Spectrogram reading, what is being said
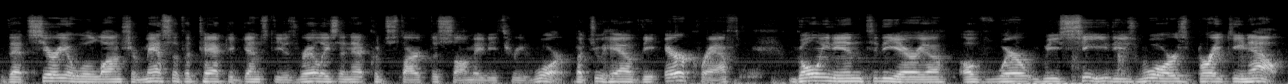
that Syria will launch a massive attack against the Israelis and that could start the Psalm 83 war. But you have the aircraft going into the area of where we see these wars breaking out.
